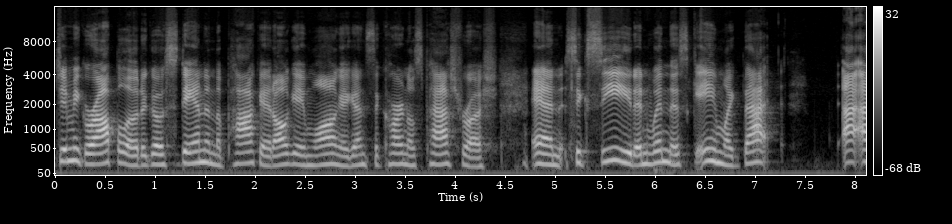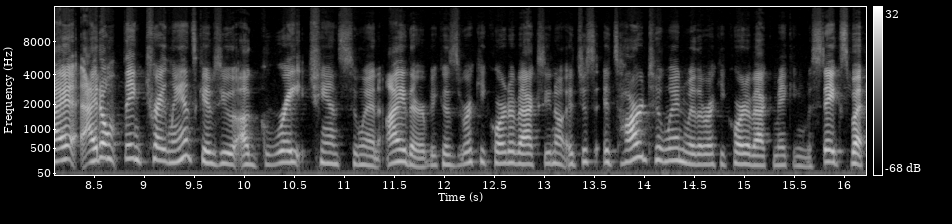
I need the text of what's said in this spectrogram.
Jimmy Garoppolo to go stand in the pocket all game long against the Cardinals pass rush and succeed and win this game like that. I, I don't think Trey Lance gives you a great chance to win either because rookie quarterbacks, you know, it just it's hard to win with a rookie quarterback making mistakes, but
